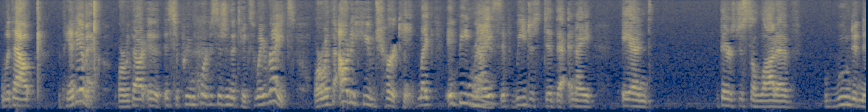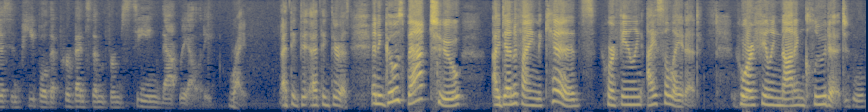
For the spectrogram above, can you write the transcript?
without the pandemic, or without a, a Supreme Court decision that takes away rights, or without a huge hurricane. Like it'd be Right. nice if we just did that. And I, and there's just a lot of woundedness in people that prevents them from seeing that reality. Right. I think that, I think there is, and it goes back to identifying the kids who are feeling isolated, who mm-hmm. are feeling not included, mm-hmm.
